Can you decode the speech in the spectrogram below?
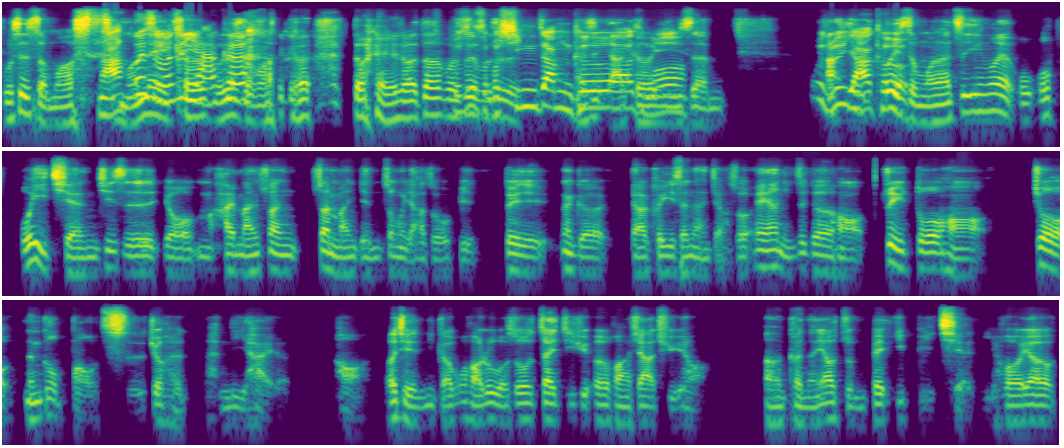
不是什么 什么内科，不是什么那个，对，说这不是什么心脏科啊，牙科医生。为什么牙科？为什么呢？是因为我我我以前其实有还蛮算算蛮严重的牙周病，对那个牙科医生来讲说，哎呀，你这个哈最多哈就能够保持就很很厉害了，好，而且你搞不好如果说再继续恶化下去哈，呃，可能要准备一笔钱，以后要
